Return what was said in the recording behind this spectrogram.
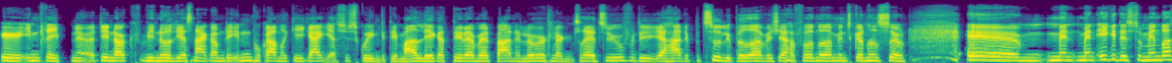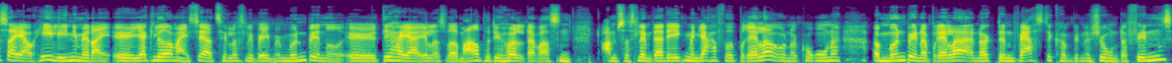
øh, indgribende, og det er nok, vi nåede lige at snakke om det, inden programmet gik i gang. Jeg synes sgu egentlig, det er meget lækkert, det der med, at barnet lukker kl. 23, fordi jeg har det betydeligt bedre, hvis jeg har fået noget af min skønhedssøvn. Øh, men, men ikke desto mindre, så er jeg jo helt enig med dig. Øh, jeg glæder mig især til at slippe af med mundbindet. Øh, det har jeg ellers været meget på det hold, der var sådan, om så slemt er det ikke, men jeg har fået briller under corona, og mundbind og briller er nok den værste kombination, der findes.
